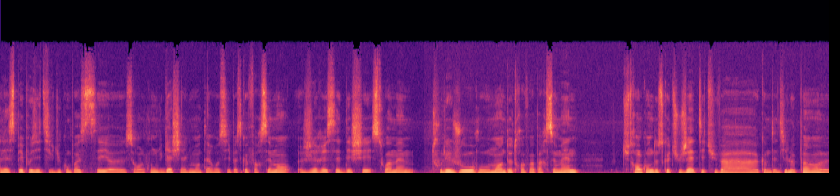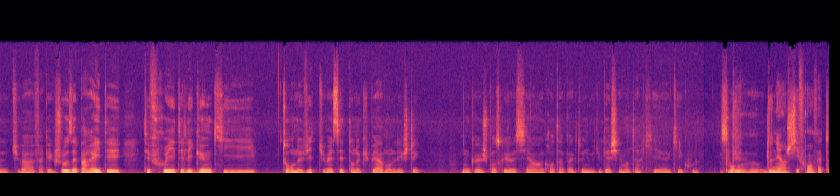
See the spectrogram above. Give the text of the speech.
l'aspect positif du compost, c'est se rendre compte du gâchis alimentaire aussi, parce que forcément, gérer ces déchets soi-même tous les jours ou au moins deux, trois fois par semaine, tu te rends compte de ce que tu jettes et tu vas, comme tu as dit, le pain, tu vas faire quelque chose. Et pareil, tes, fruits, tes légumes qui tournent vite, tu vas essayer de t'en occuper avant de les jeter. Donc euh, je pense qu'il y a aussi un grand impact au niveau du gâchis alimentaire qui est, qui est cool. Pour euh, donner un chiffre, en fait,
